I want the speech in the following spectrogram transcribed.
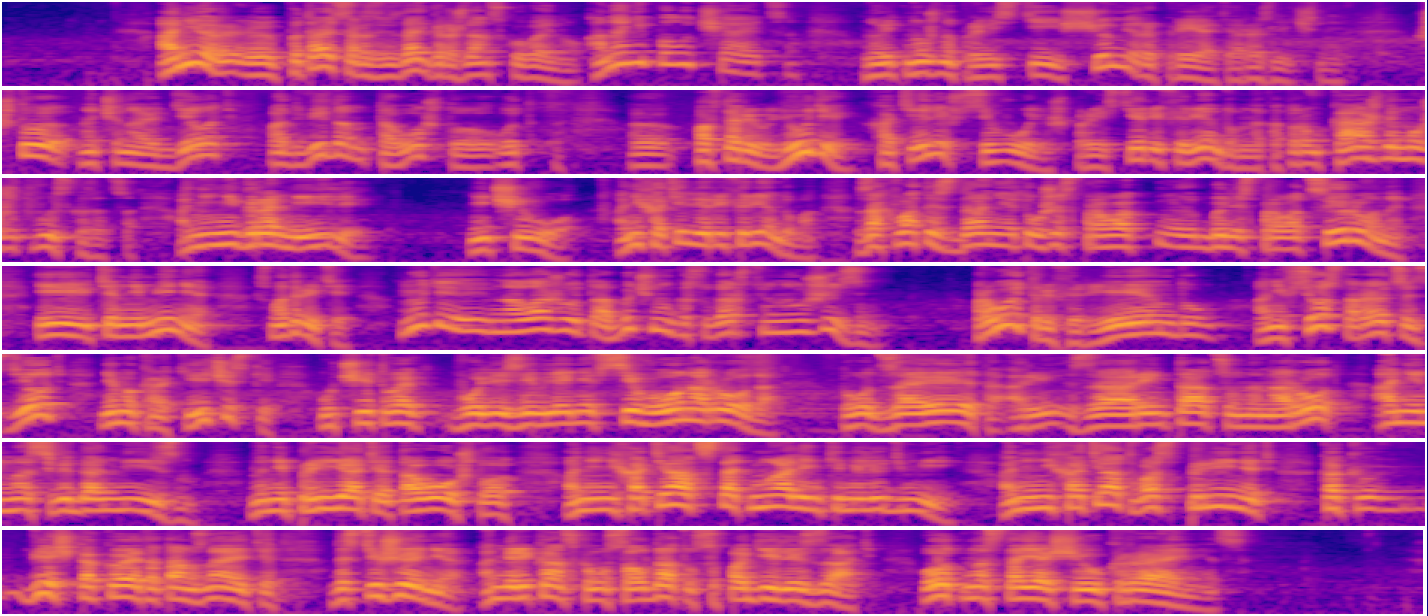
Они э, пытаются развязать гражданскую войну. Она не получается. Но ведь нужно провести еще мероприятия различные. Что начинают делать под видом того, что вот Повторю, люди хотели всего лишь провести референдум, на котором каждый может высказаться. Они не громили ничего. Они хотели референдума. Захваты здания это уже спрово... были спровоцированы. И тем не менее, смотрите, люди налаживают обычную государственную жизнь. Проводят референдум. Они все стараются сделать демократически, учитывая волеизъявление всего народа. Вот за это, за ориентацию на народ, а не на сведомизм, на неприятие того, что они не хотят стать маленькими людьми, они не хотят воспринять как вещь какая-то там, знаете, достижение американскому солдату сапоги лизать. Вот настоящий украинец.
